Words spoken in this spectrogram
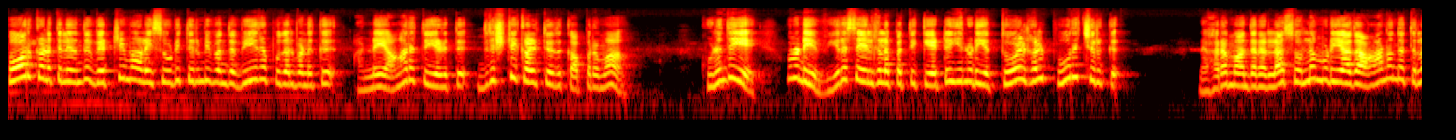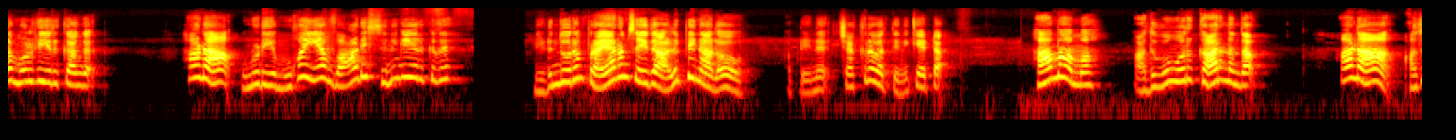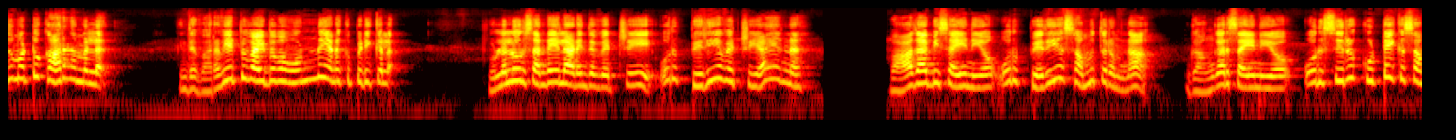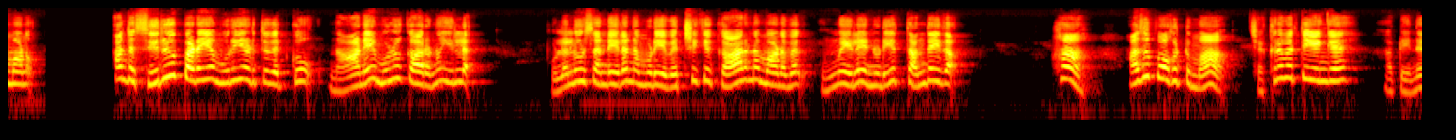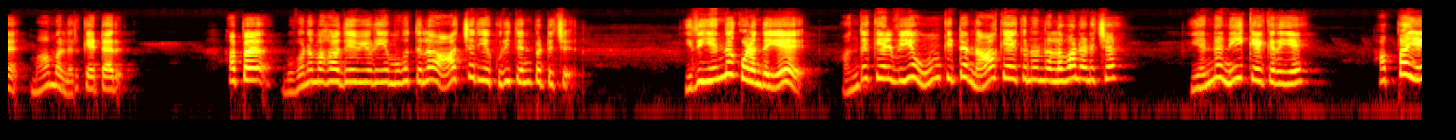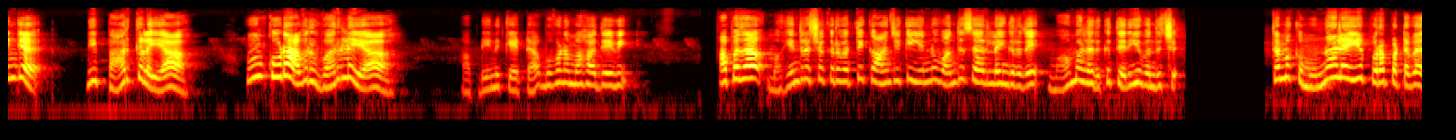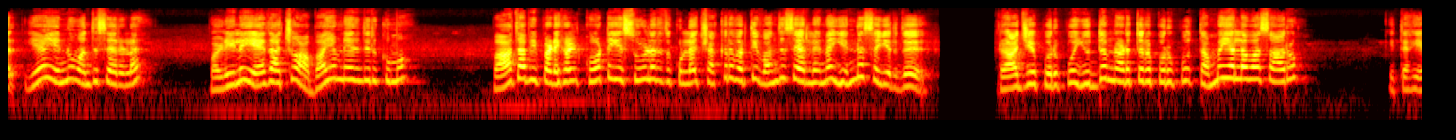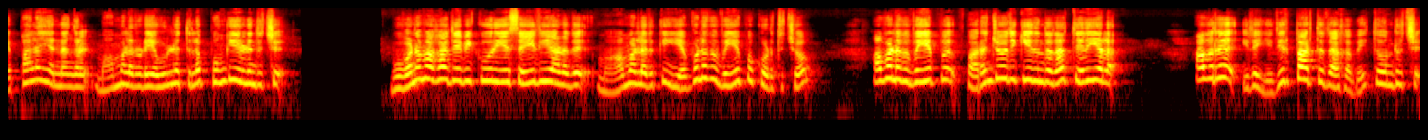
போர்க்களத்திலிருந்து வெற்றி மாலை சூடி திரும்பி வந்த வீர புதல்வனுக்கு அன்னை ஆரத்தை எடுத்து திருஷ்டி கழித்ததுக்கு அப்புறமா குழந்தையே உன்னுடைய வீர செயல்களை பற்றி கேட்டு என்னுடைய தோள்கள் பூரிச்சிருக்கு. நகரமாந்தரெல்லாம் சொல்ல முடியாத ஆனந்தத்தில் மூழ்கி இருக்காங்க. ஆனால் உன்னுடைய முகம் ஏன் வாடி சினுங்கி இருக்குது? நெடுந்தூரம் பிரயாணம் செய்து அழுப்பினாலோ அப்படின்னு சக்கரவர்த்தினி கேட்டா. ஆமாம் அம்மா அதுவும் ஒரு காரணம்தான். ஆனால் அது மட்டும் காரணம் இல்லை இந்த வரவேற்பு வைபவம் ஒன்றும் எனக்கு பிடிக்கல. புள்ளலூர் சண்டையில் அடைந்த வெற்றி ஒரு பெரிய வெற்றியா என்ன? வாதாபி சைனியம் ஒரு பெரிய சமுத்திரம்னா கங்கர் சைனியோ ஒரு சிறு குட்டைக்கு சமானம். அந்த சிறு படையை முறியெடுத்ததற்கும் நானே முழு காரணம் இல்லை. புழலூர் சண்டையில் நம்முடைய வெற்றிக்கு காரணமானவர் உண்மையில் என்னுடைய தந்தை தான் ஹா அது போகட்டுமா? சக்கரவர்த்தி எங்க? அப்படின்னு மாமல்லர் கேட்டார். அப்போ புவன மகாதேவியுடைய முகத்தில் ஆச்சரிய குறி தென்பட்டுச்சு. இது என்ன குழந்தையே? அந்த கேள்வியை உன்கிட்ட நான் கேட்கணும்னு அல்லவா நினச்சேன் என்ன நீ கேட்குறியே? அப்பா எங்க? நீ பார்க்கலையா? உன் கூட அவர் வரலையா? அப்படின்னு கேட்டா புவன மகாதேவி. அப்பதான் மகேந்திர சக்கரவர்த்தி காஞ்சிக்கு இன்னும் வந்து சேரலைங்கிறதே மாமல்லருக்கு தெரிய வந்துச்சு. தமக்கு முன்னாலேயே புறப்பட்டவர் ஏன் இன்னும் வந்து சேரலை? வழியில் ஏதாச்சும் அபாயம் நேர்ந்திருக்குமோ? வாதாபி படைகள் கோட்டையை சூழறதுக்குள்ள சக்கரவர்த்தி வந்து சேரலைன்னா என்ன செய்யறது? ராஜ்ய பொறுப்பு யுத்தம் நடத்துகிற பொறுப்பு தம்மை அல்லவா சாரும்? இத்தகைய பல எண்ணங்கள் மாமல்லருடைய உள்ளத்தில் பொங்கி எழுந்துச்சு. புவன மகாதேவி கூறிய செய்தியானது மாமல்லருக்கு எவ்வளவு வியப்பு கொடுத்துச்சோ அவ்வளவு வியப்பு பரஞ்சோதிக்கு இருந்ததா தெரியல. அவர் இதை எதிர்பார்த்ததாகவே தோன்றுச்சு.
